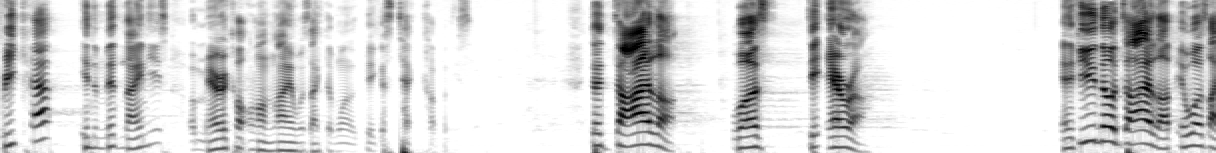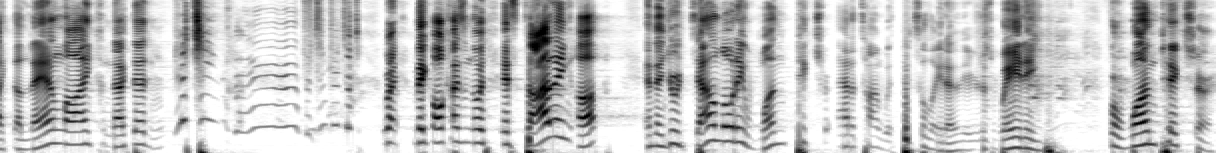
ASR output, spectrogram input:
recap, in the mid 90s, America Online was like the one of the biggest tech companies. The dial up was the era. And if you know dial up, it was like the landline connected, right? Make all kinds of noise. It's dialing up, and then you're downloading one picture at a time with Pixelator. You're just waiting for one picture.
